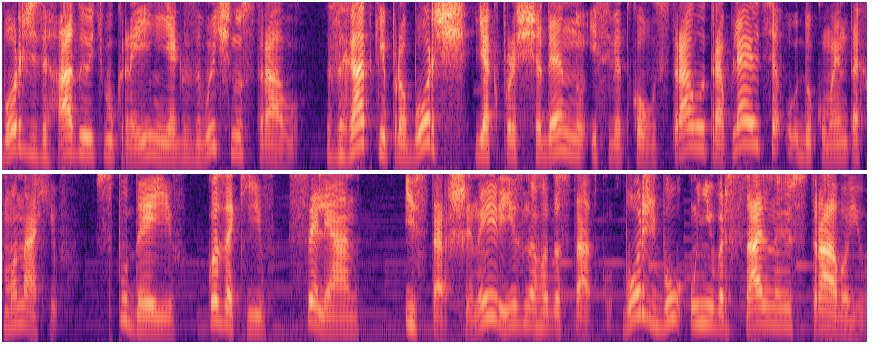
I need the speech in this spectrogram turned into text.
борщ згадують в Україні як звичну страву. Згадки про борщ, як про щоденну і святкову страву, трапляються у документах монахів, спудеїв, козаків, селян, і старшини різного достатку. Борщ був універсальною стравою.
